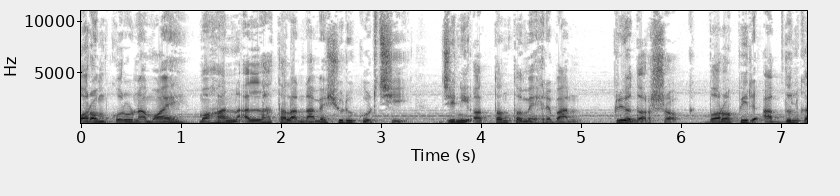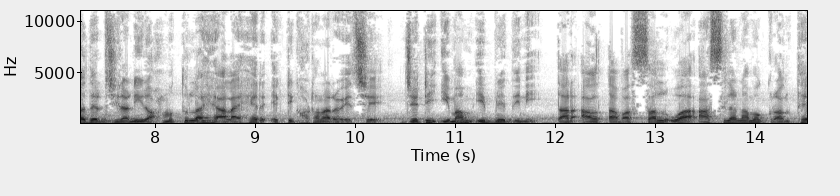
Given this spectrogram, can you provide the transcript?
পরম করুণাময় মহান আল্লাহ তালার নামে শুরু করছি, যিনি অত্যন্ত মেহেরবান। প্রিয় দর্শক বরপীর আব্দুল কাদের জিলানি রহমতুল্লাহ আলাহের একটি ঘটনা রয়েছে, যেটি ইমাম ইবনে দিনী তার আল তাবাসাল ওয়া আসিলা নামক গ্রন্থে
